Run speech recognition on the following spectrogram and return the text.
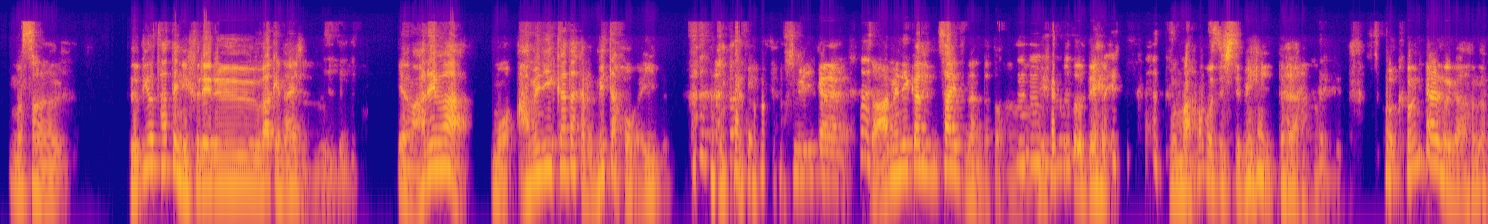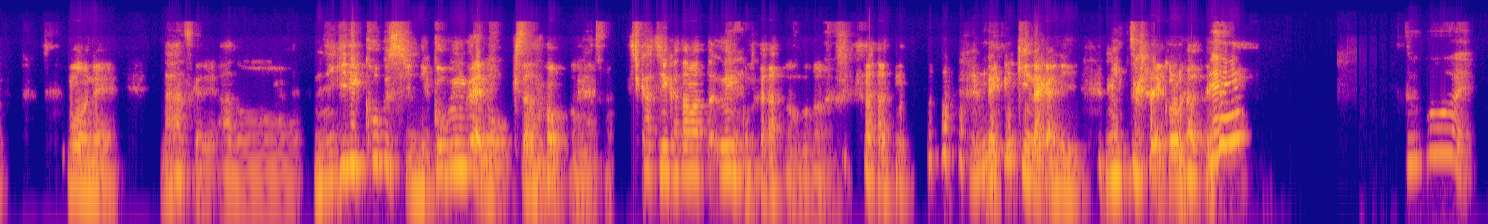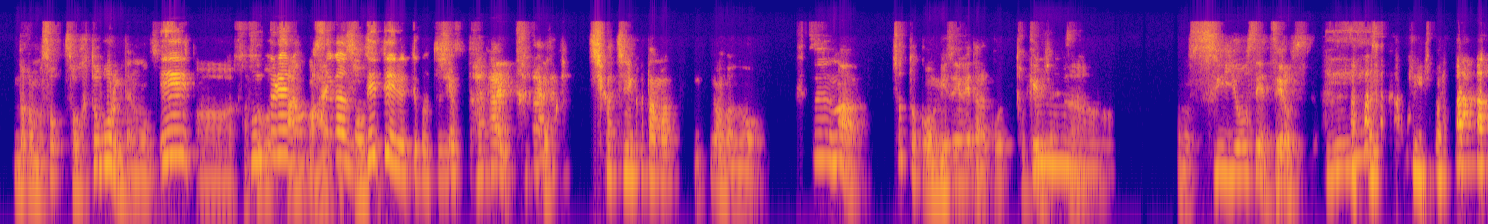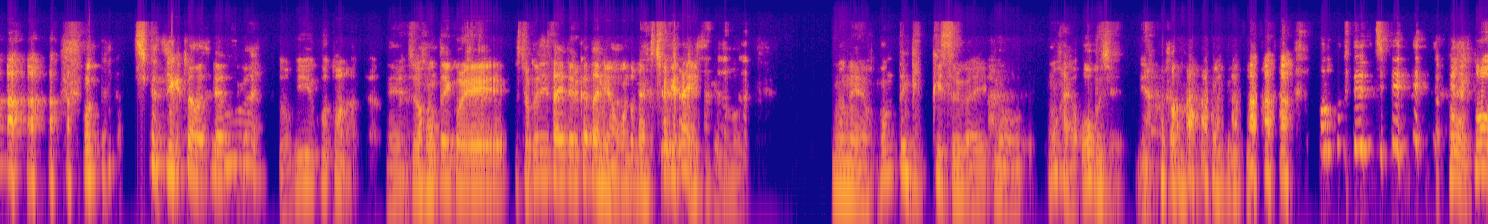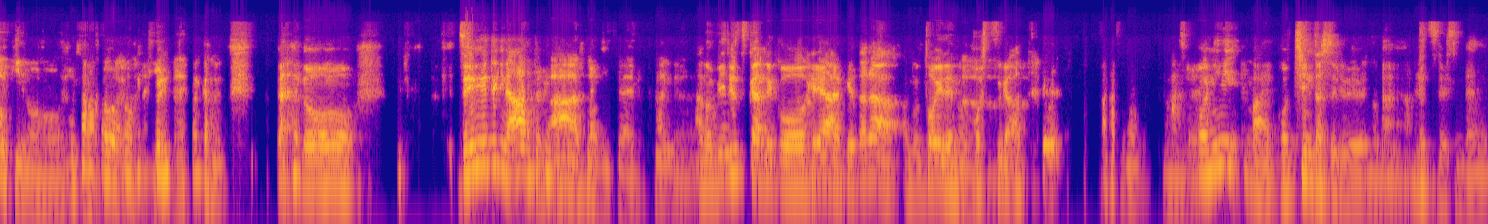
まあその、首を縦に触れるわけないじゃん。いや、でもあれは、もうアメリカだから見た方がいいと。アメリカだ。そうアメリカサイズなんだと。うんいうことで、もう満を持して見に行ったら、そこにあるのが、あの、もうね、なんですかね、あのー握り拳2個分ぐらいの大きさの、チカチに固まったうんこが、あの、便器の中に3つぐらい転がってえる、すごい。だからもうソソフトボールみたいなもんですよ。えー、ああ、さこんくらいの大きさが出てるってことですか？硬い、硬い。チカチに固まって、なんかあの、普通まあ、ちょっとこう水に触れたらこう溶けるじゃないですか。うんあの水溶性ゼロっす。えー、もうチカチに固まったやつが。すごい。どういうことなんだろうね、ちょっと本当にこれ、食事されてる方には本当申し訳ないですけど、もうね、本当にびっくりするぐらい、もう、もはやオブジェ。陶陶器の、なんかね、あのー前衛的なアートがアートみたいな。あの美術館でこう部屋開けたら、あのトイレの個室があって、あのうん。そこに、まあ、こう鎮座する物ですみたいな。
